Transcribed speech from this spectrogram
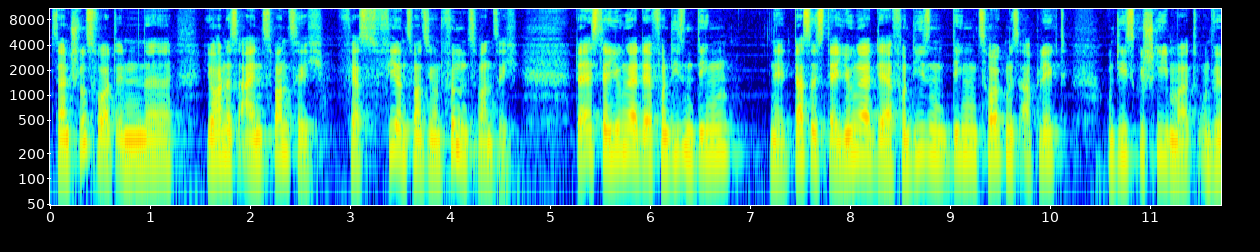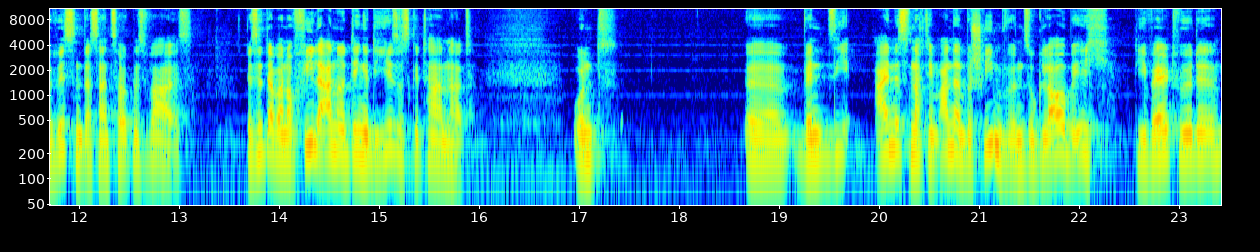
Sein Schlusswort in äh, Johannes 21, Vers 24 und 25. Da ist der Jünger, der von diesen Dingen Nee, das ist der Jünger, der von diesen Dingen Zeugnis ablegt und dies geschrieben hat. Und wir wissen, dass sein Zeugnis wahr ist. Es sind aber noch viele andere Dinge, die Jesus getan hat. Und äh, wenn sie eines nach dem anderen beschrieben würden, so glaube ich, die Welt würde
